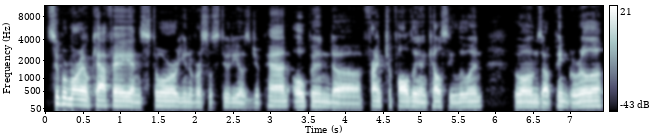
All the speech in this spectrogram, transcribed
Super Mario Cafe and Store, Universal Studios Japan opened. Uh, Frank Cifaldi and Kelsey Lewin, who owns uh, Pink Gorilla,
